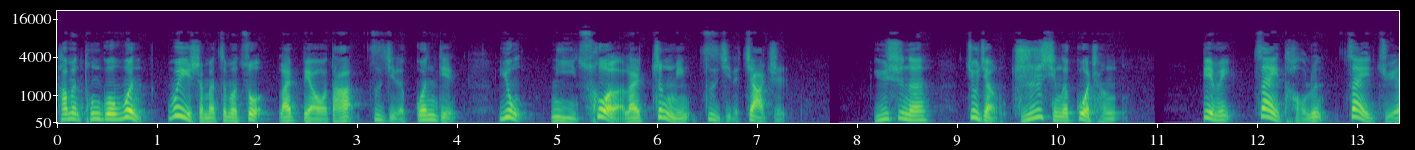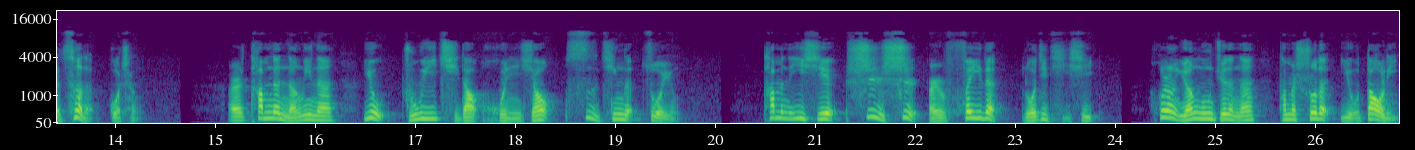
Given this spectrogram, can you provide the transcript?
他们通过问为什么这么做来表达自己的观点，用你错了来证明自己的价值。于是呢就将执行的过程变为再讨论、再决策的过程。而他们的能力呢，又足以起到混淆视听的作用。他们的一些似是而非的逻辑体系，会让员工觉得呢，他们说的有道理，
